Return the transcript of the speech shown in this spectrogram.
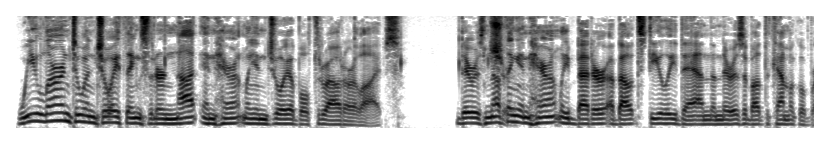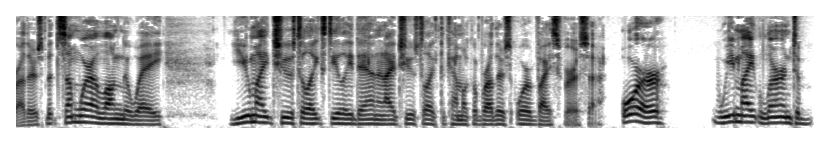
we learn to enjoy things that are not inherently enjoyable throughout our lives. There is nothing inherently better about Steely Dan than there is about the Chemical Brothers, but somewhere along the way, you might choose to like Steely Dan and I choose to like the Chemical Brothers, or vice versa. Or we might learn to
